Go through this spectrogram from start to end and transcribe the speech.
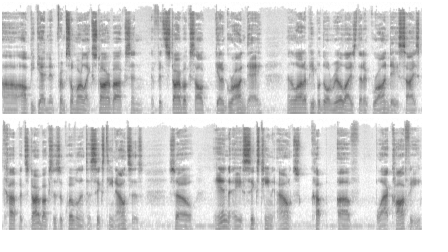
uh, I'll be getting it from somewhere like Starbucks, and if it's Starbucks, I'll get a grande. And a lot of people don't realize that a grande size cup at Starbucks is equivalent to 16 ounces. So, in a 16 ounce cup of black coffee,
